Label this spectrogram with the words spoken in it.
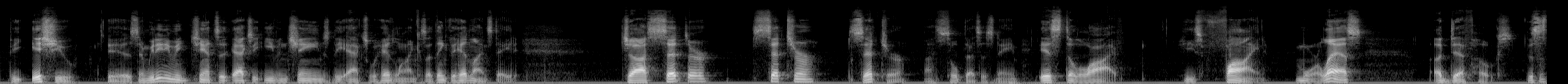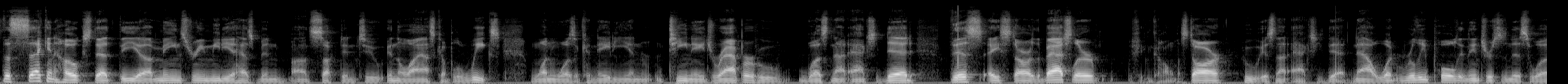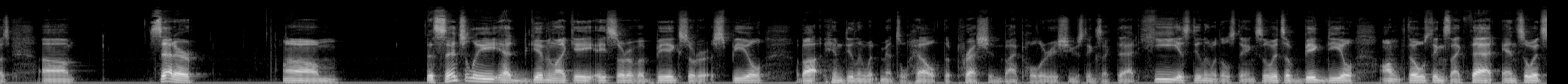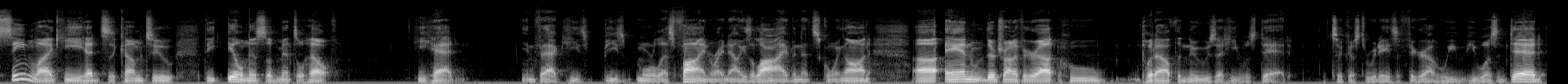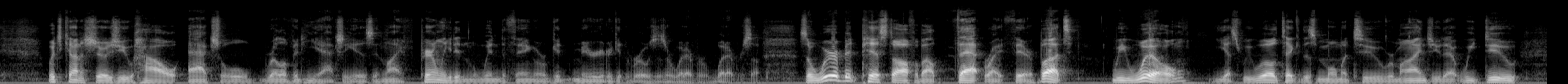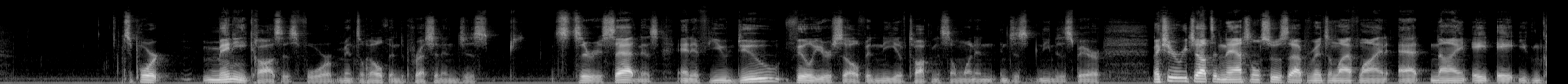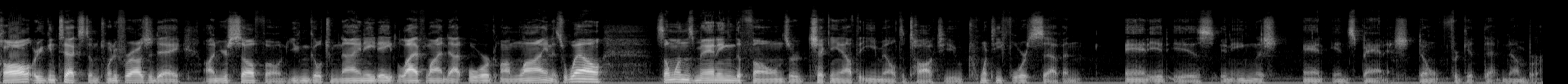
The issue is, and we didn't even chance to actually even change the actual headline because I think the headline stayed. Josh Setter, Setter, Setter, I hope that's his name, is still alive. He's fine, more or less a death hoax. This is the second hoax that the uh, mainstream media has been uh, sucked into in the last couple of weeks. One was a Canadian teenage rapper who was not actually dead. This, a star of The Bachelor, if you can call him a star, who is not actually dead. Now, what really pulled an interest in this was um, Setter um, essentially had given like a, a sort of a big sort of spiel about him dealing with mental health, depression, bipolar issues, things like that. He is dealing with those things. So it's a big deal on those things like that. And so it seemed like he had succumbed to the illness of mental health. He hadn't. In fact, he's he's more or less fine right now. He's alive, and that's going on. Uh, and they're trying to figure out who put out the news that he was dead. It took us three days to figure out who he, he wasn't dead which kind of shows you how actual relevant he actually is in life. Apparently, he didn't win the thing or get married or get the roses or whatever, whatever. So, so we're a bit pissed off about that right there. But we will, yes, we will take this moment to remind you that we do support many causes for mental health and depression and just serious sadness. And if you do feel yourself in need of talking to someone and, and just need to despair, Make sure you reach out to the National Suicide Prevention Lifeline at 988. You can call or you can text them 24 hours a day on your cell phone. You can go to 988lifeline.org online as well. Someone's manning the phones or checking out the email to talk to you 24 7 and it is in English and in Spanish. Don't forget that number.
